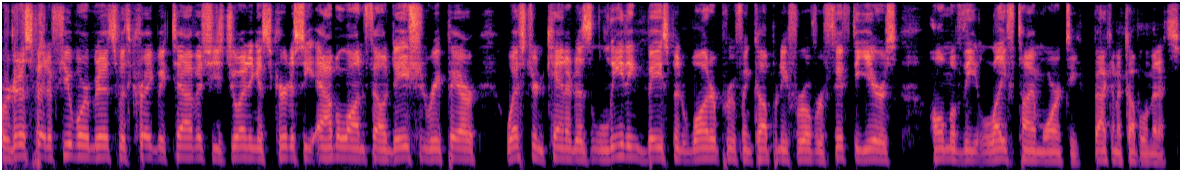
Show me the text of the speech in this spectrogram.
We're going to spend a few more minutes with Craig MacTavish. He's joining us courtesy Avalon Foundation Repair, Western Canada's leading basement waterproofing company for over 50 years, home of the lifetime warranty. Back in a couple of minutes.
